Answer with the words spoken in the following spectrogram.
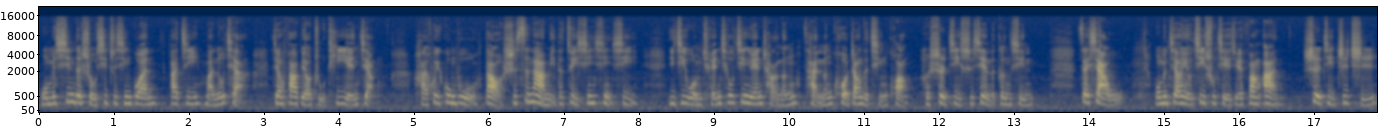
我们新的首席执行官阿基马努卡将发表主题演讲，还会公布到十四纳米的最新信息，以及我们全球晶圆厂能产能扩张的情况和设计实现的更新。在下午，我们将有技术解决方案、设计支持、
